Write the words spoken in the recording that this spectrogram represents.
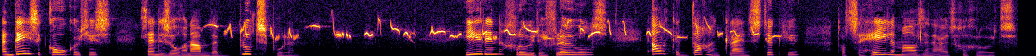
En deze kokertjes zijn de zogenaamde bloedspoelen. Hierin groeien de vleugels elke dag een klein stukje tot ze helemaal zijn uitgegroeid.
